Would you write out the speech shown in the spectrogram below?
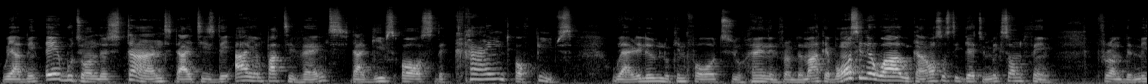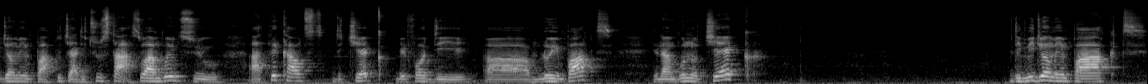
we have been able to understand that it is the high impact event that gives us the kind of pips we are really looking forward to earning from the market. But once in a while, we can also still get to make something from the medium impact, which are the two stars. So I'm going to uh, take out the check before the um, low impact. Then I'm going to check the medium impact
